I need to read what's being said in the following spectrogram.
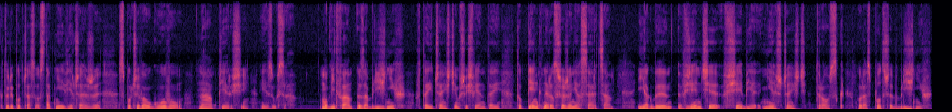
który podczas ostatniej wieczerzy spoczywał głową na piersi Jezusa. Modlitwa za bliźnich w tej części mszy świętej to piękne rozszerzenia serca i jakby wzięcie w siebie nieszczęść, trosk oraz potrzeb bliźnich,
